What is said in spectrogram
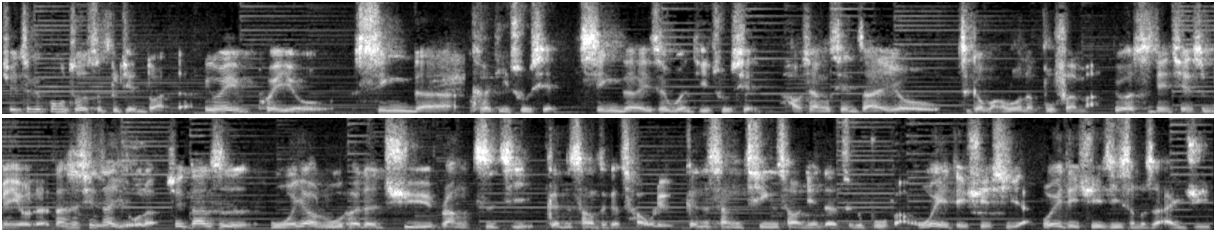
所以这个工作是不间断的，因为会有新的课题出现，新的一些问题出现，好像现在有。这个网络的部分嘛，因为二十年前是没有的，但是现在有了，所以但是我要如何的去让自己跟上这个潮流，跟上青少年的这个步伐，我也得学习啊，我也得学习什么是 IG，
